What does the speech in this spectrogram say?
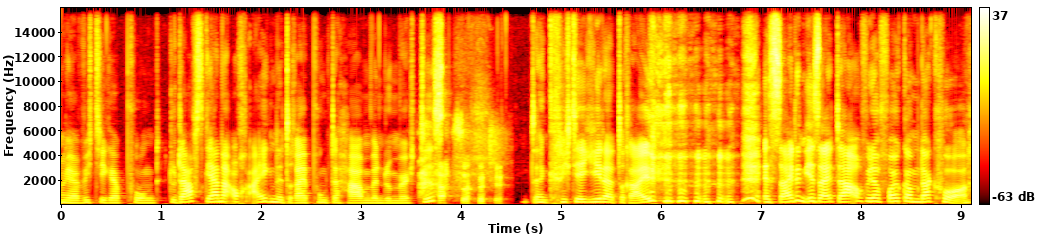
Ja, wichtiger Punkt. Du darfst gerne auch eigene drei Punkte haben, wenn du möchtest. So. Dann kriegt ja jeder drei. es sei denn, ihr seid da auch wieder vollkommen d'accord.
